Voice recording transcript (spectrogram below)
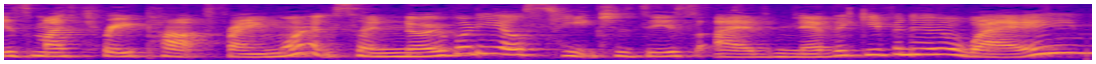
is my three part framework. So nobody else teaches this, I have never given it away.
